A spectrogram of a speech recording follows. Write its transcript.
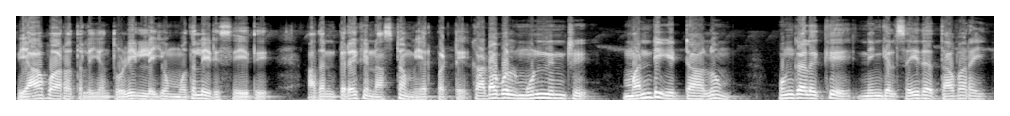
வியாபாரத்திலையும் தொழிலையும் முதலீடு செய்து அதன் பிறகு நஷ்டம் ஏற்பட்டு கடவுள் முன் நின்று மண்டியிட்டாலும் உங்களுக்கு நீங்கள் செய்த தவறை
